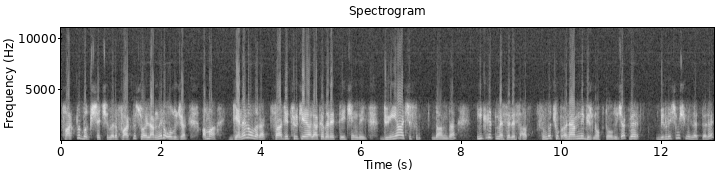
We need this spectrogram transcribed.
farklı bakış açıları, farklı söylemleri olacak. Ama genel olarak sadece Türkiye'ye alakadar ettiği için değil, dünya açısından da İdlib meselesi aslında çok önemli bir nokta olacak ve Birleşmiş Milletler'e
